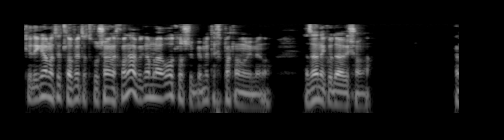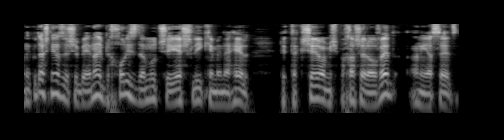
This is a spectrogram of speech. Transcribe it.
כדי גם לתת לעובד את התחושה הנכונה וגם להראות לו שבאמת אכפת לנו ממנו. אז זו הנקודה הראשונה. הנקודה השנייה זה שבעיניי בכל הזדמנות שיש לי כמנהל לתקשר עם המשפחה של העובד אני אעשה את זה.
